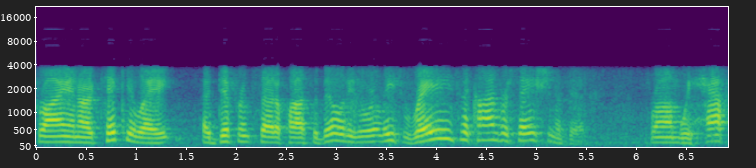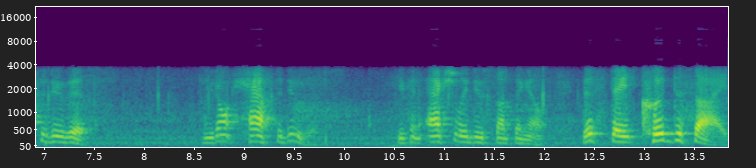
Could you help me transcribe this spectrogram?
try and articulate a different set of possibilities, or at least raise the conversation a bit from we have to do this. You don't have to do this. You can actually do something else. This state could decide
